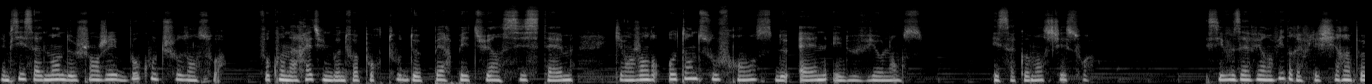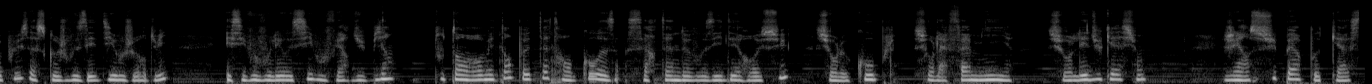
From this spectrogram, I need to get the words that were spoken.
même si ça demande de changer beaucoup de choses en soi. Faut qu'on arrête une bonne fois pour toutes de perpétuer un système qui engendre autant de souffrance, de haine et de violence. Et ça commence chez soi. Si vous avez envie de réfléchir un peu plus à ce que je vous ai dit aujourd'hui, et si vous voulez aussi vous faire du bien, tout en remettant peut-être en cause certaines de vos idées reçues sur le couple, sur la famille, sur l'éducation, j'ai un super podcast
